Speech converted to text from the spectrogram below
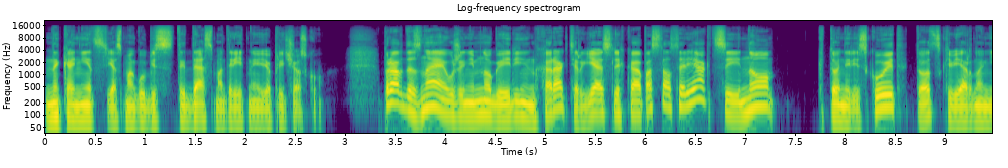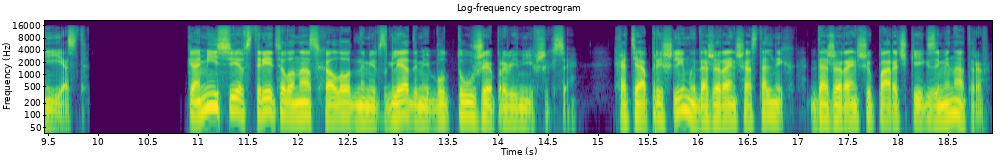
Наконец я смогу без стыда смотреть на ее прическу. Правда, зная уже немного Иринин характер, я слегка опасался реакции, но кто не рискует, тот скверну не ест. Комиссия встретила нас холодными взглядами, будто уже провинившихся. Хотя пришли мы даже раньше остальных, даже раньше парочки экзаменаторов,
